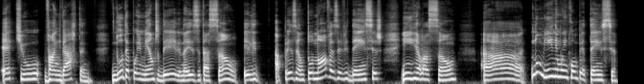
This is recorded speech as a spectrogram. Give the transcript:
é que o Van Garten, no depoimento dele, na hesitação, ele apresentou novas evidências em relação a, no mínimo, incompetência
